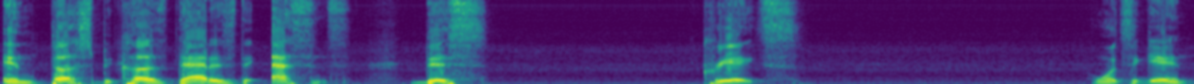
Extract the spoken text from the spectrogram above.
And thus, because that is the essence, this creates once again,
